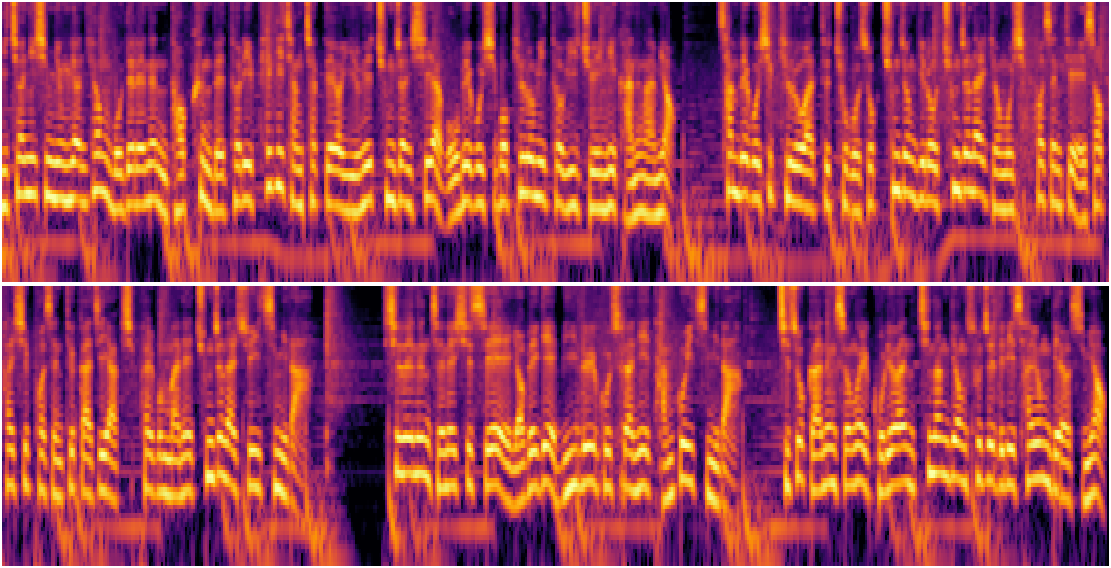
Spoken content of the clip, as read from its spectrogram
2026년형 모델에는 더 큰 배터리 팩이 장착되어 1회 충전 시 약 555km 위 주행이 가능하며 350kW 초고속 충전기로 충전할 경우 10%에서 80%까지 약 18분 만에 충전할 수 있습니다. 실내는 제네시스의 여백의 미를 고스란히 담고 있습니다. 지속 가능성을 고려한 친환경 소재들이 사용되었으며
